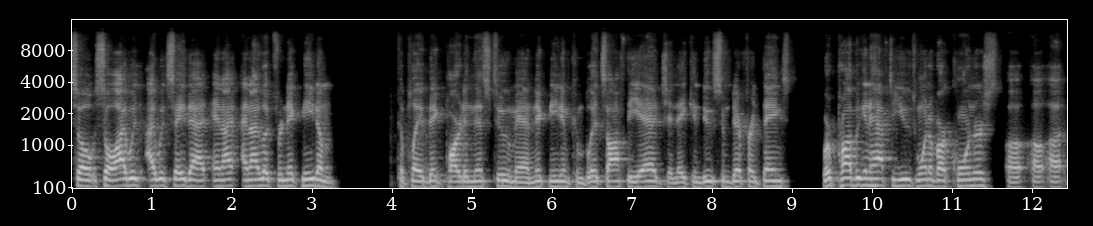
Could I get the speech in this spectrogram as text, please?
So so I would I would say that, and I and I look for Nik Needham to play a big part in this too, man. Nik Needham can blitz off the edge and they can do some different things. We're probably going to have to use one of our corners, uh, uh, uh,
